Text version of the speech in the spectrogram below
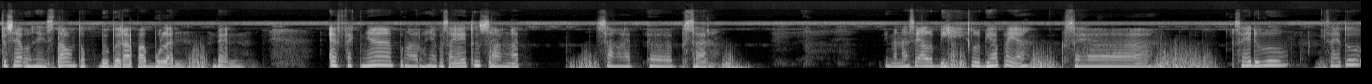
Itu saya uninstall untuk beberapa bulan. Dan efeknya pengaruhnya ke saya itu sangat sangat uh, besar. Di mana saya lebih lebih apa ya saya saya dulu saya tuh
